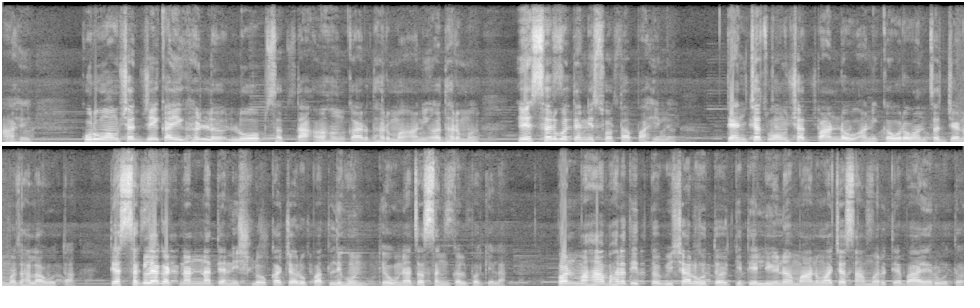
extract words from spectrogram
आहे. कुरुवंशात जे काही घडलं लोभ सत्ता अहंकार धर्म आणि अधर्म हे सर्व त्यांनी स्वतः पाहिलं. त्यांच्याच वंशात पांडव आणि कौरवांचा जन्म झाला होता. त्या सगळ्या घटनांना त्यांनी श्लोकाच्या रूपात लिहून ठेवण्याचा संकल्प केला. पण महाभारत इतकं विशाल होतं की ते लिहिणं मानवाच्या सामर्थ्याबाहेर होतं.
